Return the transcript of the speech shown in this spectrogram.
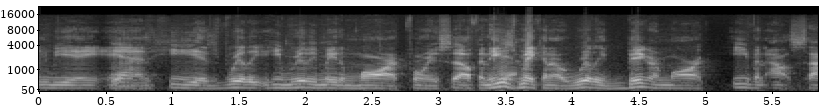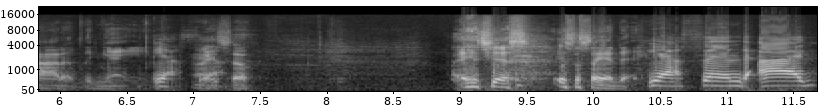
nba and Yes. he is really he really made a mark for himself and he's Yes. making a really bigger mark even outside of the game Yes, right yes. so it's just it's a sad day Yes, and I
